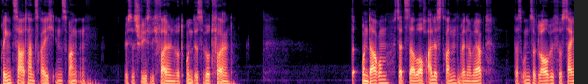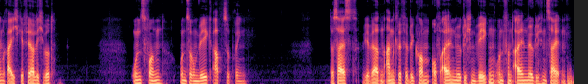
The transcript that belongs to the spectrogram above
bringt Satans Reich ins Wanken bis es schließlich fallen wird. Und es wird fallen. Und darum setzt er aber auch alles dran, wenn er merkt, dass unser Glaube für sein Reich gefährlich wird, uns von unserem Weg abzubringen. Das heißt, wir werden Angriffe bekommen auf allen möglichen Wegen und von allen möglichen Seiten.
